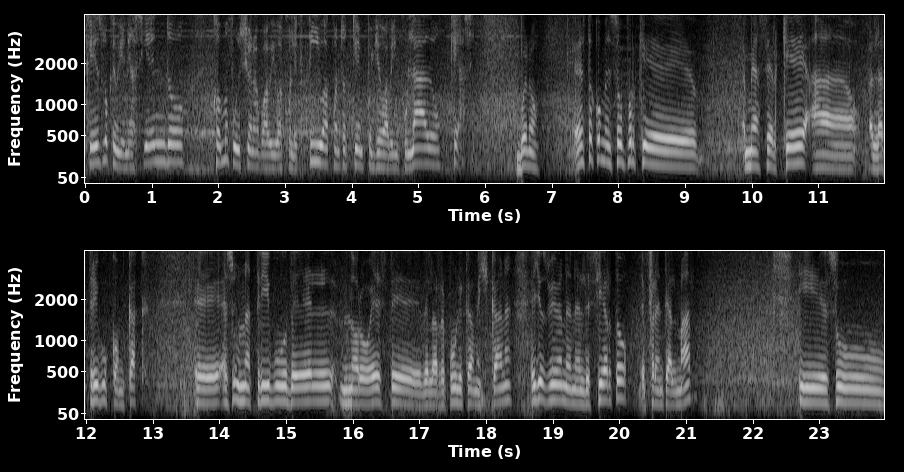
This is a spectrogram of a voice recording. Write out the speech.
qué es lo que viene haciendo, cómo funciona Agua Viva Colectiva, cuánto tiempo lleva vinculado, qué hace. Bueno, esto comenzó porque me acerqué a la tribu Comcac. Eh, es una tribu del noroeste de la República Mexicana. Ellos viven en el desierto, frente al mar. Y su,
